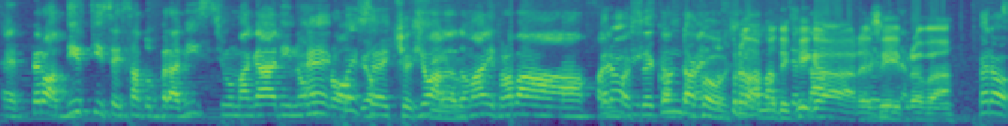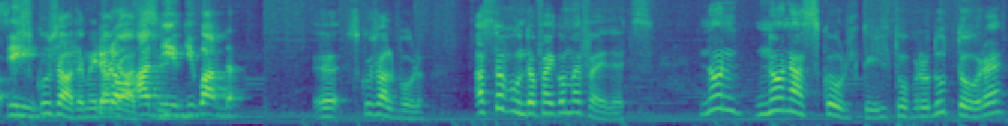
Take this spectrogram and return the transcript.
eh, però a dirti sei stato bravissimo, magari non eh, proprio. Dice, guarda, domani prova a fare Però seconda cosa, prova a modificare, sì, prova. Però sì, scusatemi però ragazzi. a dirgli guarda eh, scusa al volo. A sto punto fai come Fedez. Non, non ascolti il tuo produttore,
